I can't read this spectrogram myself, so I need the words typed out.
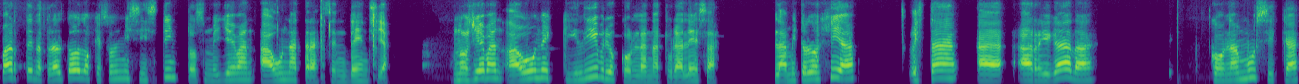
parte natural, todo lo que son mis instintos me llevan a una trascendencia, nos llevan a un equilibrio con la naturaleza. La mitología está a- arraigada con la música,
